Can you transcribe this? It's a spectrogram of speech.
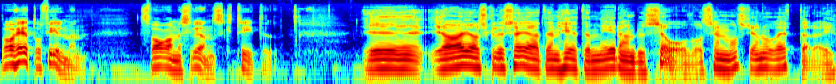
Vad heter filmen? Svara med svensk titel. Eh, ja, jag skulle säga att den heter Medan du sov och sen måste jag nog rätta dig.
